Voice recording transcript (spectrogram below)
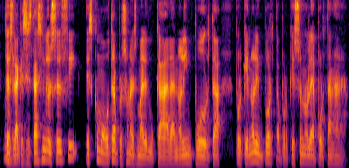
Entonces, la que se está haciendo el selfie es como otra persona, es mal educada, no le importa, porque no le importa, porque eso no le aporta nada.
